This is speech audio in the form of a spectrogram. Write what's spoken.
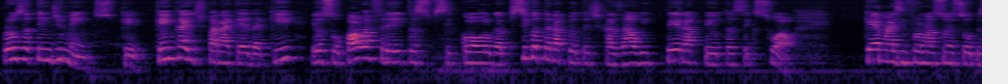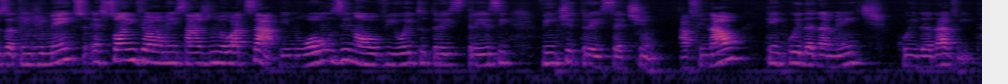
para os atendimentos. Que quem caiu de paraquedas aqui, eu sou Paula Freitas, psicóloga, psicoterapeuta de casal e terapeuta sexual. Quer mais informações sobre os atendimentos? É só enviar uma mensagem no meu WhatsApp no 11 98313 2371. Afinal, quem cuida da mente, cuida da vida.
